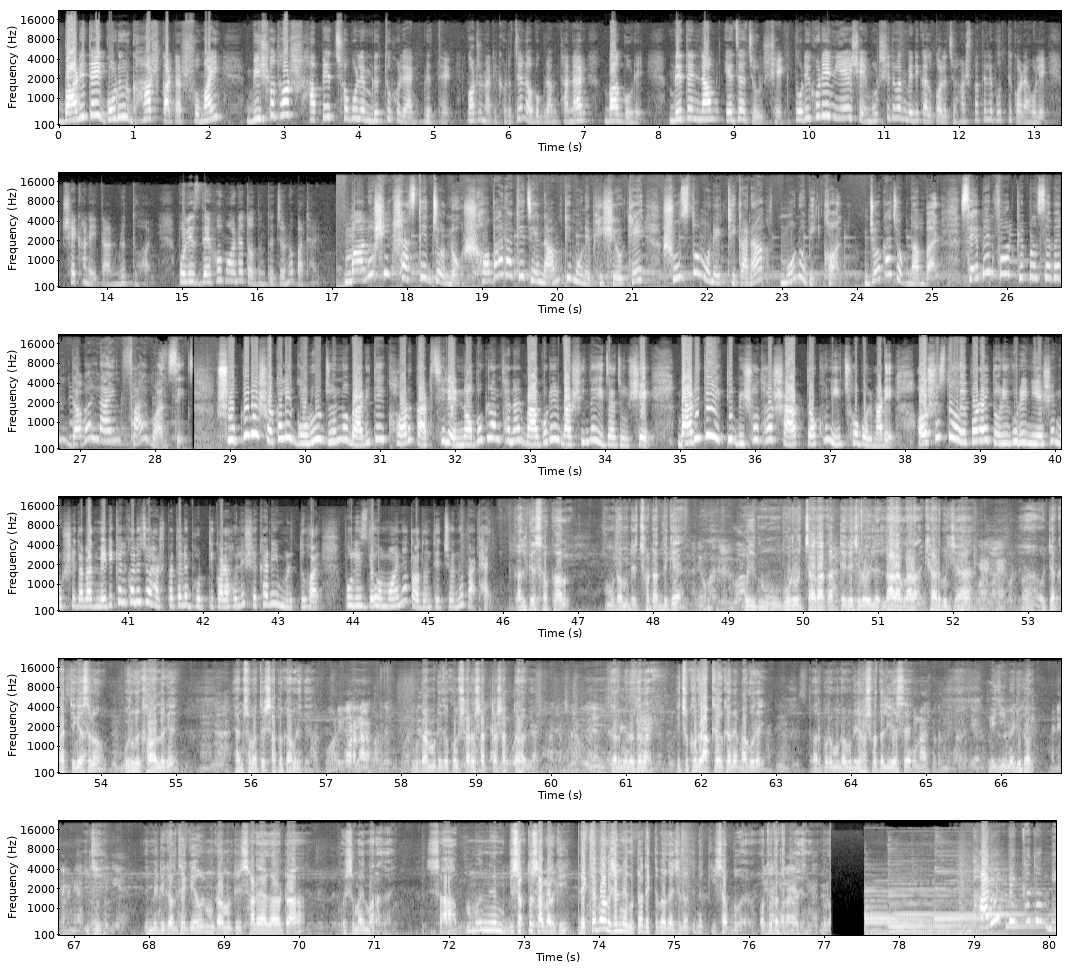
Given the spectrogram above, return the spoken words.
বাড়িতেই গরুর ঘাস কাটার সময় বিষধর সাপের ছবলে মৃত্যু হলো এক বৃদ্ধের। ঘটনাটি ঘটেছে নবগ্রাম থানার বাগড়ে। মৃতের নাম এজাজুল শেখ। তড়িঘড়ি নিয়ে এসে মুর্শিদাবাদ মেডিকেল কলেজ হাসপাতালে ভর্তি করা হলে সেখানেই তার মৃত্যু হয়। পুলিশ দেহ ময়না তদন্তের জন্য পাঠায়। মানসিক স্বাস্থ্যের জন্য সবার আগে যে নামটি মনে ভেসে ওঠে, সুস্থ মনের ঠিকানা মনোবীক্ষণ। যোগাযোগ number seven four triple seven double nine five one six শুক্রবার সকালে গরুর জন্য বাড়িতেই খড় কাটছিলেন নবগ্রাম থানার বাগরের বাসিন্দা ইজাজুল শেখ। বাড়িতে একটি বিষধর সাপ তখনই ছোবল মারে। অসুস্থ হয়ে পড়ায় তড়িঘড়ি নিয়ে এসে মুর্শিদাবাদ মেডিকেল কলেজ ও হাসপাতালে ভর্তি করা হলে সেখানেই মৃত্যু হয়। পুলিশ দেহ ময়না তদন্তের জন্য পাঠায়। কালকে সকাল মোটামুটি ছটার দিকে ওই গরুর চারা কাটতে গেছিল, ওই লাড়া লাড়া, খেয়ার বলছে হ্যাঁ? হ্যাঁ ওইটা কাটতে গেছিল গরুকে খাওয়ার লেগে। হ্যান্ড সময়তে সাপে কামড়ে দেয় মোটামুটি তখন সাড়ে সাতটা সাতটা হবে। তার মানে ওখানে কিছুক্ষণ রাখে ওখানে বাগুরে। তারপরে মোটামুটি হাসপাতালে আসে। কোন হাসপাতালে নিয়ে এই জি মেডিকেল জি। মেডিকেল থেকে ওই মোটামুটি সাড়ে এগারোটা ওই সময় মারা যায়। সাপ মানে বিষাক্ত সাপ আর কি। দেখতে পাওয়া গেছিল নেগুরটা দেখতে পাওয়া গেছিল কিন্তু কি সাপ অতটা দেখতে পাওয়া যায়নি বলা।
